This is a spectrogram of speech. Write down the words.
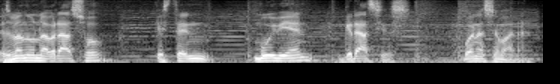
Les mando un abrazo, que estén muy bien, gracias. Buena semana.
